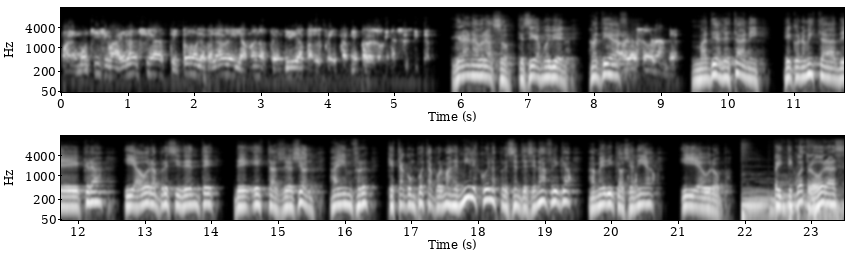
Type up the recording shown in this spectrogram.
Bueno, muchísimas gracias, te tomo la palabra y las manos tendidas para ustedes también para lo que necesiten. Gran abrazo, que sigas muy bien. Matías. Un abrazo grande. Matías Lestani, economista de CRA y ahora presidente de esta asociación, AINFR, que está compuesta por más de mil escuelas presentes en África, América, Oceanía y Europa. 24 horas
